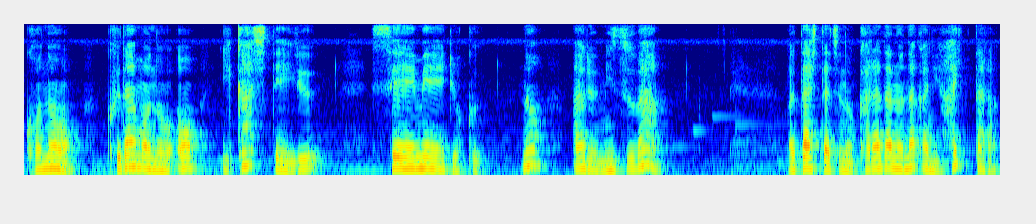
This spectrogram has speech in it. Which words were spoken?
この果物を生かしている生命力のある水は私たちの体の中に入ったら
